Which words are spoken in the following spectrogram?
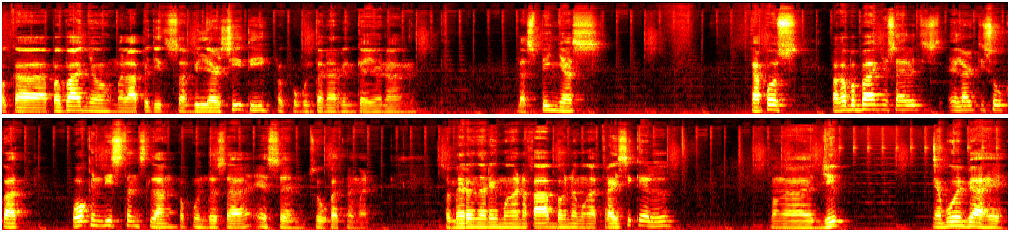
pagkababa nyo, malapit dito sa Villar City. Pagpupunta na rin kayo ng Las Piñas. Tapos, pagkababa nyo sa LRT, LRT Sukat, walking distance lang papunta sa SM Sukat naman. So meron na rin mga nakaabang na mga tricycle, mga jeep na bumibiyahe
